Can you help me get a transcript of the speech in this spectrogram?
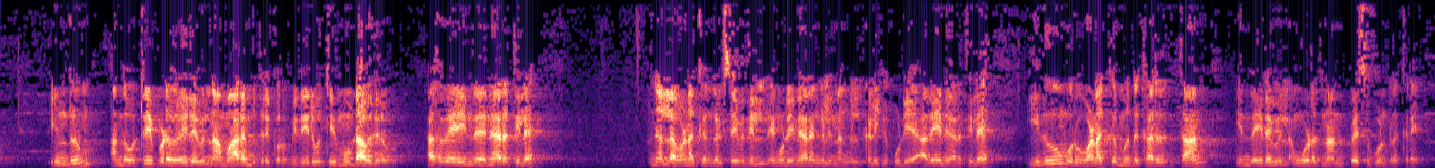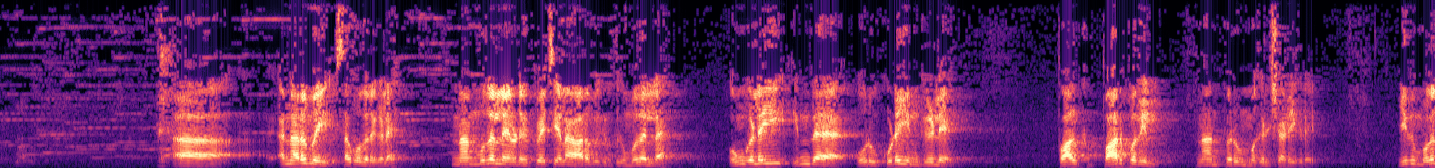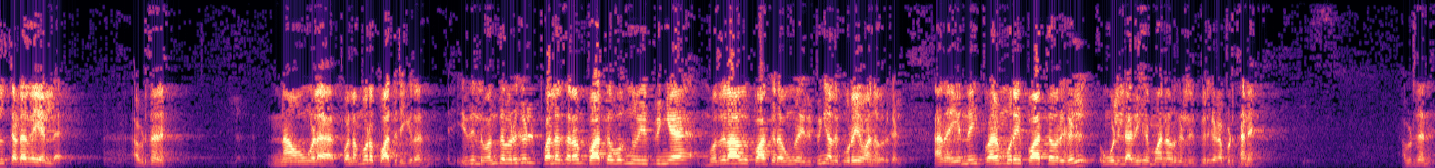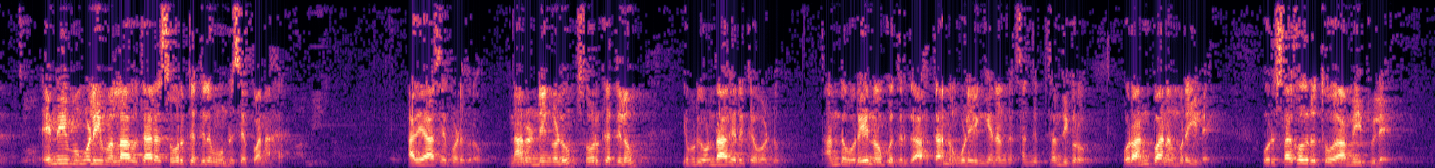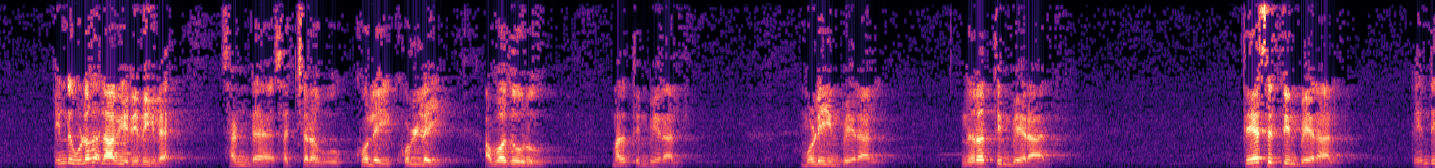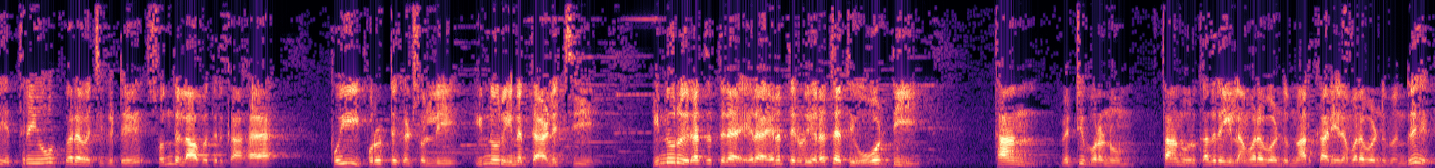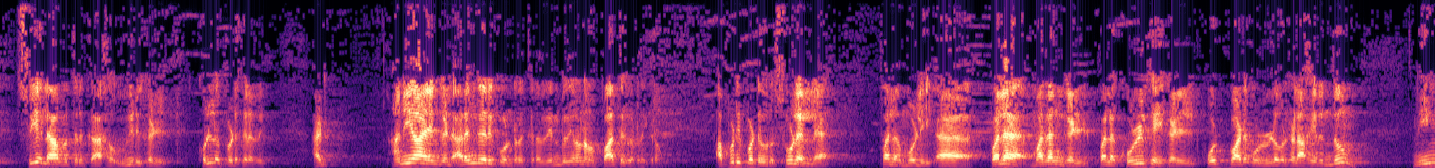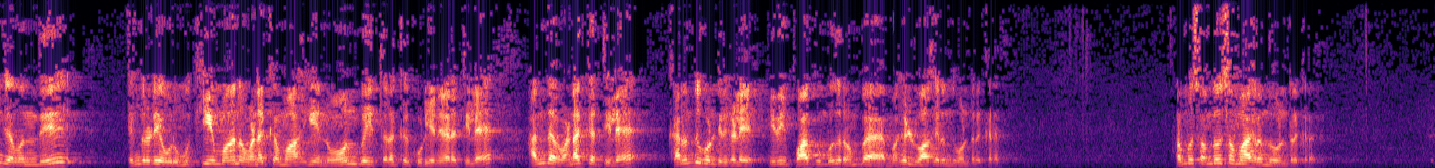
இன்றும் அந்த ஒற்றைப்பட இரவில் நாம் ஆரம்பித்திருக்கிறோம். இது இருபத்தி மூன்றாவது இரவு. ஆகவே இந்த நேரத்தில் நல்ல வணக்கங்கள் செய்வதில் எங்களுடைய நேரங்களில் நாங்கள் கழிக்கக்கூடிய அதே நேரத்தில் இதுவும் ஒரு வணக்கம் என்று கருதித்தான் இந்த இரவில் உங்களோட நான் பேசிக் கொண்டிருக்கிறேன் அருமை சகோதரர்களே நான் முதல்ல என்னுடைய பேச்சையெல்லாம் ஆரம்பிக்கிறதுக்கு முதல்ல உங்களை இந்த ஒரு குடையின் கீழே பார்ப்பதில் நான் பெரும் மகிழ்ச்சி அடைகிறேன். இது முதல் தடவை அல்ல. அப்படித்தானே? நான் உங்களை பல முறை பார்த்திருக்கிறேன். இதில் வந்தவர்கள் பல தரம் பார்த்தவங்க இருப்பீங்க. முதலாவது பார்க்கிறவங்க இருப்பீங்க. அது குறைவானவர்கள். ஆனா என்னை பலமுறை பார்த்தவர்கள் உங்களில் அதிகமானவர்கள் இருப்பீர்கள். அப்படித்தானே? அப்படித்தானே? என்னையும் உங்களையும் அல்லாஹு தார சுவர்க்கத்திலும் ஒன்று சேர்ப்பானாக. அதை ஆசைப்படுகிறோம். நானும் நீங்களும் சொர்க்கத்திலும் இப்படி ஒன்றாக இருக்க வேண்டும். அந்த ஒரே நோக்கத்திற்காகத்தான் உங்களை எங்கே நாங்கள் சந்திக்கிறோம். ஒரு அன்பான முறையிலே ஒரு சகோதரத்துவ அமைப்பிலே. இந்த உலகளாவிய ரீதியில சண்டை சச்சரவு கொலை கொள்ளை அவதூறு மதத்தின் பெயரால் மொழியின் பெயரால் நிறத்தின் பெயரால் தேசத்தின் பெயரால் என்று எத்தனையோ பேரை வச்சுக்கிட்டு சொந்த லாபத்திற்காக பொய் பொருட்டுகள் சொல்லி இன்னொரு இனத்தை அழிச்சு இன்னொரு இரத்தத்தில இர- இனத்தினுடைய இரத்தத்தை ஓட்டி தான் வெற்றி பெறணும் தான் ஒரு கதிரையில் அமர வேண்டும் நாற்காலியில் அமர வேண்டும் என்று சுய லாபத்திற்காக உயிர்கள் கொல்லப்படுகிறது. அநியாயங்கள் அரங்கேறி கொண்டிருக்கிறது என்பதெல்லாம் நம்ம பார்த்துக்கிட்டு இருக்கிறோம். அப்படிப்பட்ட ஒரு சூழல்ல பல மொழி பல மதங்கள் பல கொள்கைகள் கோட்பாடுகள் உள்ளவர்களாக இருந்தும் நீங்க வந்து எங்களுடைய ஒரு முக்கியமான வணக்கமாகிய நோன்பை திறக்கக்கூடிய நேரத்தில அந்த வணக்கத்தில கலந்து கொண்டீர்களே. இதை பார்க்கும்போது ரொம்ப மகிழ்வாக இருந்து கொண்டிருக்கிறது. ரொம்ப சந்தோஷமாக இருந்து கொண்டிருக்கிறது.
